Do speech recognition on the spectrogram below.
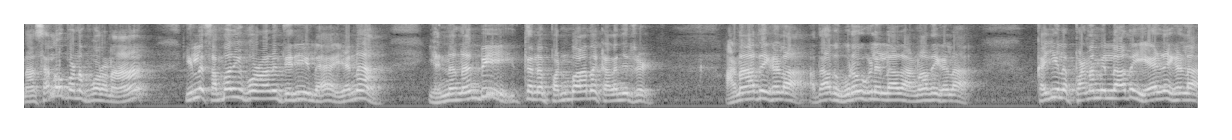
நான் செலவு பண்ண போகிறேன்னா இல்லை சம்பாதிக்க போகிறான்னு தெரியல. ஏன்னா என்னை நம்பி இத்தனை பண்பான கலைஞர்கள் அனாதைகளா அதாவது உறவுகள் இல்லாத அனாதைகளா கையில் பணம் இல்லாத ஏழைகளா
